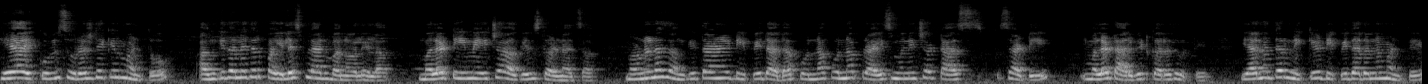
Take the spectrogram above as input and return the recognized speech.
हे ऐकून सूरज देखील म्हणतो अंकिताने तर पहिलेच प्लॅन बनवलेला मला टीम एच्या अगेन्स्ट करण्याचा. म्हणूनच अंकिता आणि डीपी दादा पुन्हा पुन्हा प्राईज मनीच्या टास्कसाठी मला टार्गेट करत होते. यानंतर निकेश डी पी दादांना म्हणते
